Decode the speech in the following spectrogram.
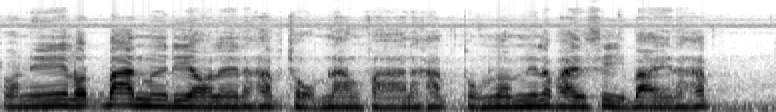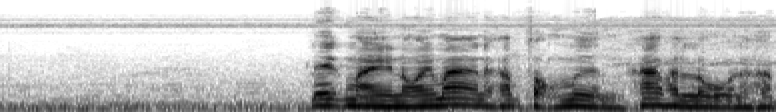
ตัวนี้รถบ้านมือเดียวเลยนะครับ โฉมนางฟ้านะครับ ถุงลมนิรภัย 4 ใบนะครับ เลขไม่น้อยมากนะครับ 25,000 โลนะครับ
